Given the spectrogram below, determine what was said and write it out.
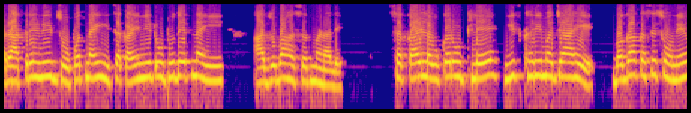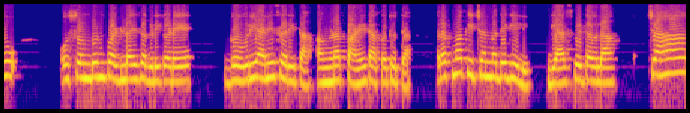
रात्री नीट झोपत नाही सकाळी नीट उठू देत नाही. आजोबा हसत म्हणाले सकाळ लवकर उठले हीच खरी मजा आहे. बघा कसे सोने ओसंडून पडलंय सगळीकडे. गौरी आणि सरिता अंगणात पाणी टाकत होत्या. रखमा किचनमध्ये गेली. गॅस पेटवला. चहा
